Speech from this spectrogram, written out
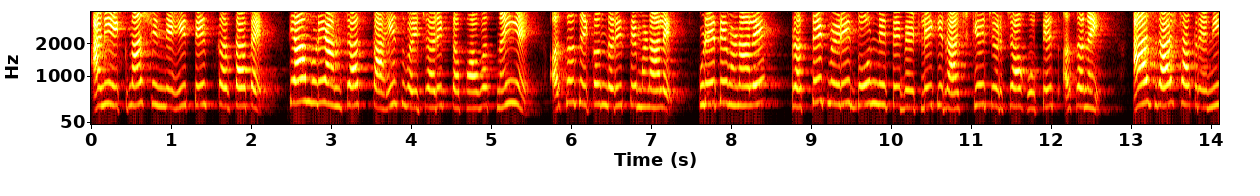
आणि एकनाथ शिंदेही तेच करतात आहे. त्यामुळे आमच्यात काहीच वैचारिक तफावत नाहीये असंच एकंदरीत ते म्हणाले. पुढे ते म्हणाले प्रत्येक वेळी दोन नेते भेटले की राजकीय चर्चा होतेच असं नाही. आज राज ठाकरेंनी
